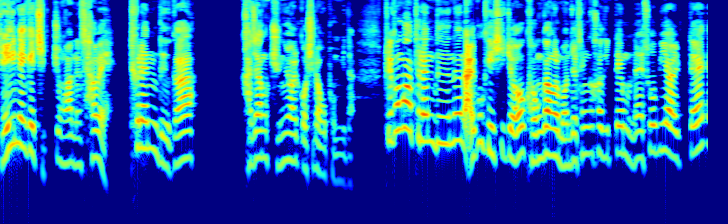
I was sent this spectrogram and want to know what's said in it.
개인에게 집중하는 사회 트렌드가 가장 중요할 것이라고 봅니다. 필건강 트렌드는 알고 계시죠? 건강을 먼저 생각하기 때문에 소비할 때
